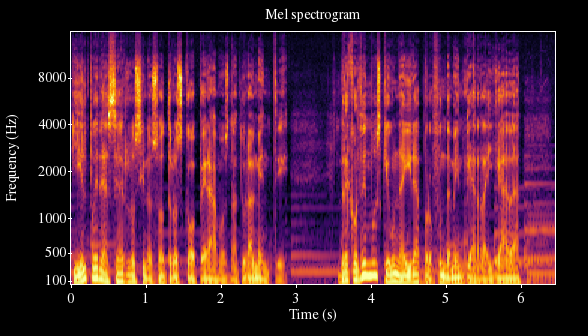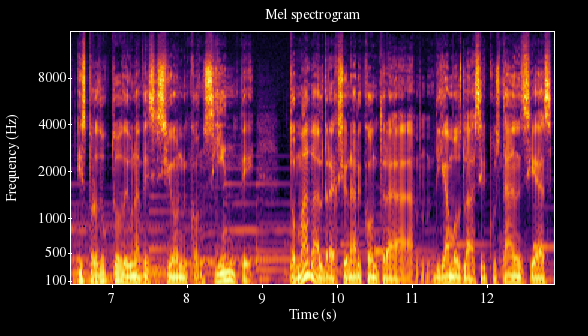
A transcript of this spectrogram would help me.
y Él puede hacerlo si nosotros cooperamos naturalmente. Recordemos que una ira profundamente arraigada es producto de una decisión consciente tomada al reaccionar contra, digamos, las circunstancias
